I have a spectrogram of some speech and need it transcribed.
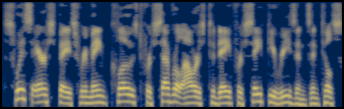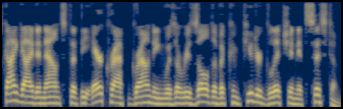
Swiss airspace remained closed for several hours today for safety reasons until Skyguide announced that the aircraft grounding was a result of a computer glitch in its system.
